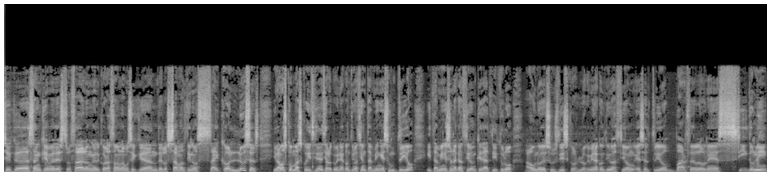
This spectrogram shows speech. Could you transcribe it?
Chicas que me destrozaron el corazón, la música de los samaltinos Psycho Losers. Y vamos con más coincidencia. Lo que viene a continuación también es un trío y también es una canción que da título a uno de sus discos. Lo que viene a continuación es el trío barcelonés Sidonie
